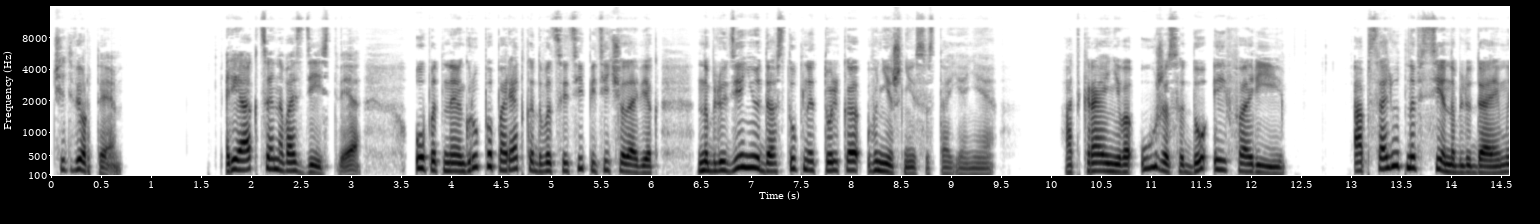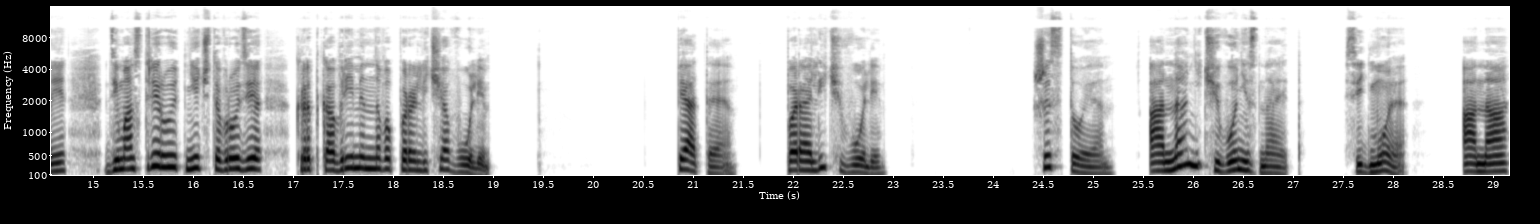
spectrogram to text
Четвертое. Реакция на воздействие. Опытная группа порядка 25 человек. Наблюдению доступны только внешние состояния. От крайнего ужаса до эйфории абсолютно все наблюдаемые демонстрируют нечто вроде кратковременного паралича воли. Пятое. Паралич воли. Шестое. Она ничего не знает. Седьмое. Она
